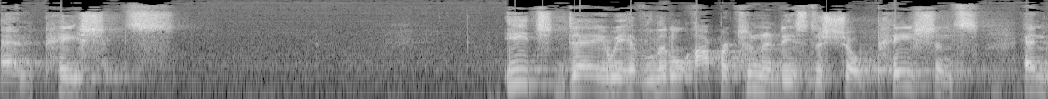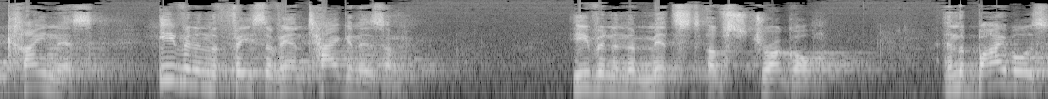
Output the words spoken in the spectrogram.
and patience. Each day we have little opportunities to show patience and kindness, even in the face of antagonism, even in the midst of struggle. And the Bible is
